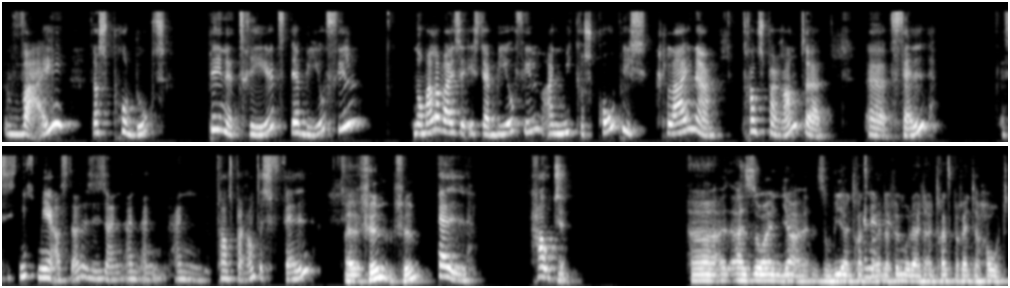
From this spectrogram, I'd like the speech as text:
weil das Produkt penetriert der Biofilm. Normalerweise ist der Biofilm ein mikroskopisch kleiner, transparenter äh, Fell. Es ist nicht mehr als das, es ist ein, ein, ein, ein transparentes Fell. Äh, Film, Film? Fell, Haut. Ja. Äh, also ein, ja, so wie ein transparenter Eine- Film oder eine, eine transparente Haut.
